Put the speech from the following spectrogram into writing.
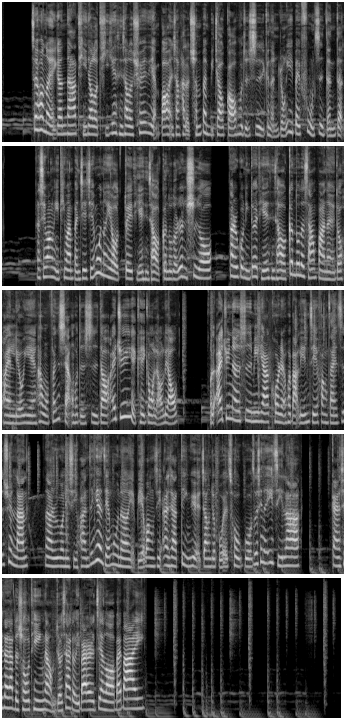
最后呢，也跟大家提到了体验营销的缺点，包含像它的成本比较高，或者是可能容易被复制等等。那希望你听完本节节目呢，也有对体验行销有更多的认识哦。那如果你对体验行销有更多的想法呢，也都欢迎留言和我分享，或者是到 IG 也可以跟我聊聊。我的 IG 呢是 Media Corner，会把链接放在资讯栏。那如果你喜欢今天的节目呢，也别忘记按下订阅，这样就不会错过最新的一集啦。感谢大家的收听，那我们就下个礼拜二见喽，拜拜。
